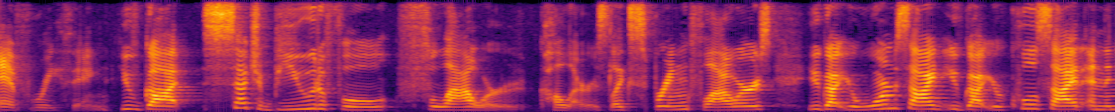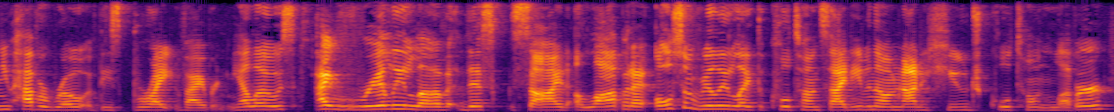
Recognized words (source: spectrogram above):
everything. You've got such beautiful flower colors, like spring flowers. You've got your warm side, you've got your cool side, and then you have a row of these bright, vibrant yellows. I really love this side a lot, but I also really like the cool tone side, even though I'm not a huge cool tone lover.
